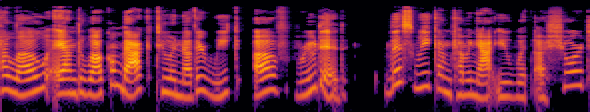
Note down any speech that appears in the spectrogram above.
Hello, and welcome back to another week of Rooted. This week, I'm coming at you with a short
